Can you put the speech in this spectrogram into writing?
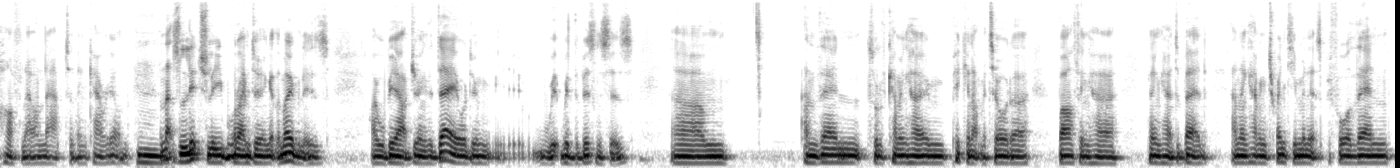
half an hour nap to then carry on. Mm. And that's literally what I'm doing at the moment. Is I will be out during the day or doing with, with the businesses, um, and then sort of coming home, picking up Matilda, bathing her, putting her to bed, and then having 20 minutes before then.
